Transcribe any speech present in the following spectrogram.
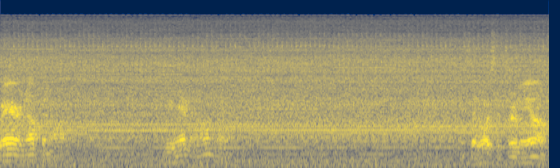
rearing up and all. We have it on there. It's that horse that threw me off.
